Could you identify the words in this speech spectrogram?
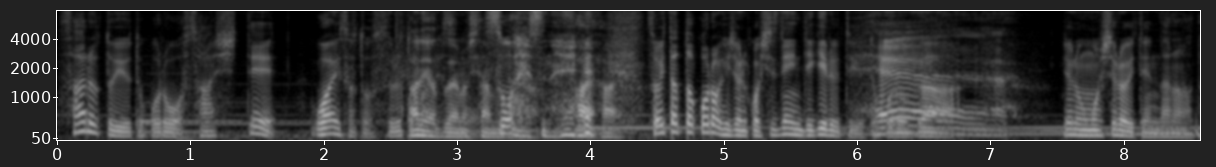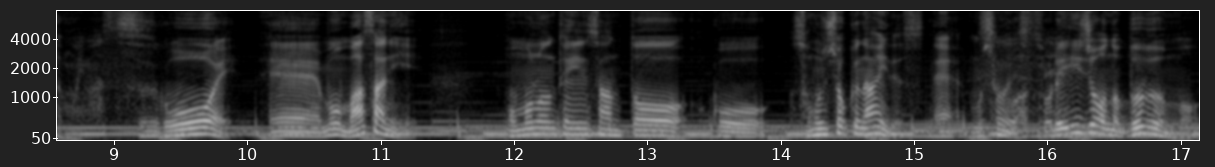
去るというところを指してご挨拶をするとかありがとうございました。そうですね、はいはい、そういったところを非常にこう自然にできるというところがへ非常に面白い点だなと思いまーす。すごい、えーもうまさに本物の店員さんとこう遜色ないですね。むしろはそれ以上の部分も、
